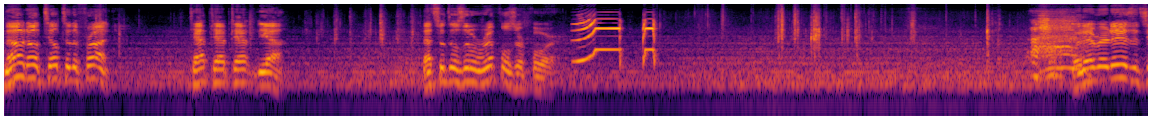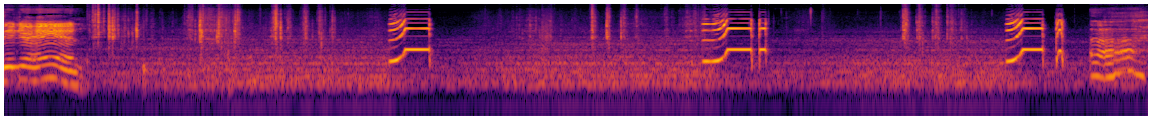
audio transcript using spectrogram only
No, no, tilt to the front. Tap, tap, tap. Yeah. That's what those little riffles are for. Whatever it is, it's in your hand. ah.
